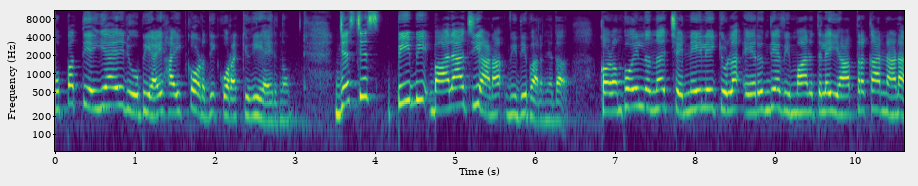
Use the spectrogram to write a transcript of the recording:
മുപ്പത്തി അയ്യായിരം രൂപയായി ഹൈക്കോടതി കുറയ്ക്കുകയായിരുന്നു. ജസ്റ്റിസ് പി ബി ബാലാജിയാണ് വിധി പറഞ്ഞത്. കൊളംബോയിൽ നിന്ന് ചെന്നൈയിലേക്കുള്ള എയർ ഇന്ത്യ വിമാനത്തിലെ യാത്രക്കാരനാണ്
